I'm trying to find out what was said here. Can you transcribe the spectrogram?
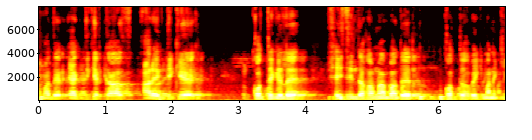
আমাদের একদিকের কাজ আর একদিকে করতে গেলে সেই চিন্তা ভাবনা আমাদের করতে হবে মানে কি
